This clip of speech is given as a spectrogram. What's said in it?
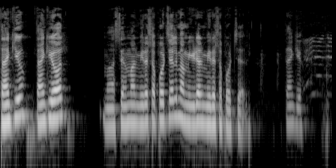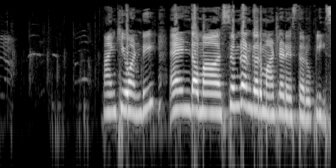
Thank you thank you all మా సినిమాని మీరే సపోర్ట్ చేయాలి మా మీడియాని మీరే సపోర్ట్ చేయాలి థ్యాంక్ యూ థ్యాంక్ యూ అండి అండ్ మా సిమ్రన్ గారు మాట్లాడేస్తారు ప్లీజ్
